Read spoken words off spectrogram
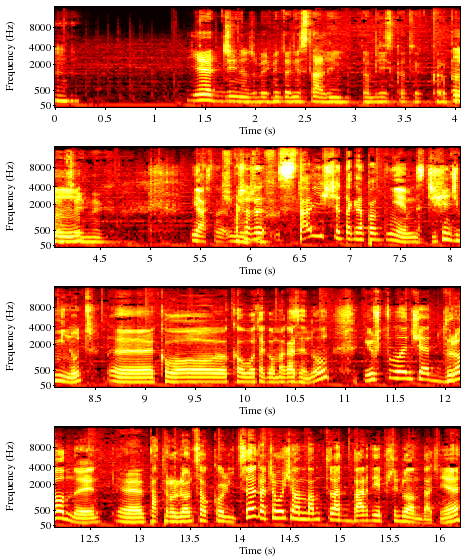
Mhm. Jedź, Gino, żebyśmy tu nie stali za blisko tych korporacyjnych mhm. Jasne. Zwłaszcza, że staliście tak naprawdę, nie wiem, z 10 minut e, koło, koło tego magazynu. Już w tym momencie drony e, patrolujące okolice zaczęły się wam coraz bardziej przyglądać, nie? E,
